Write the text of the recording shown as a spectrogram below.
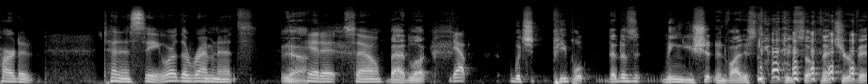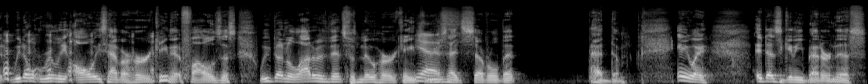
part of Tennessee, or the remnants Yeah. hit it. So, Bad luck. yep. Which people, that doesn't mean you shouldn't invite us to do something that's your event. We don't really always have a hurricane that follows us. We've done a lot of events with no hurricanes. We Yes. just had several that had them. Anyway, it doesn't get any better than this.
